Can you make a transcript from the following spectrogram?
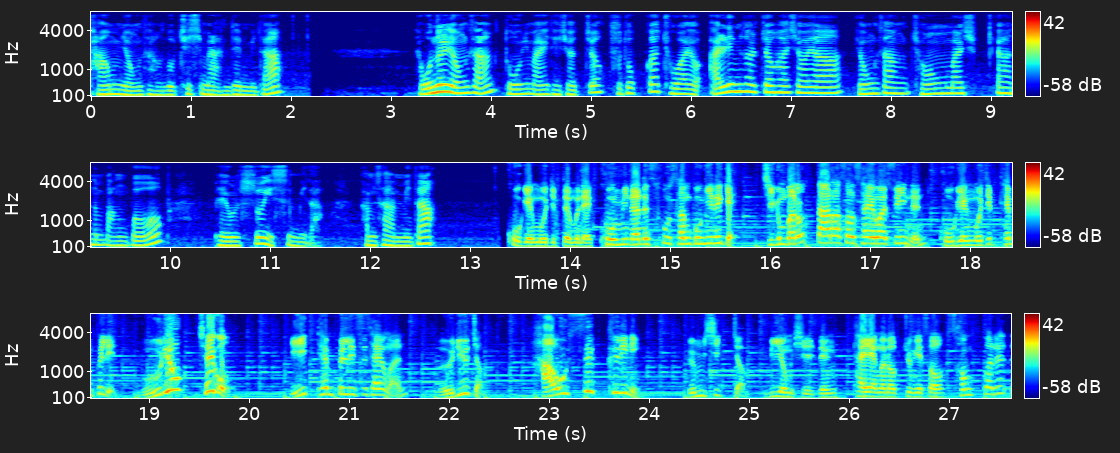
다음 영상 놓치시면 안 됩니다. 오늘 영상 도움이 많이 되셨죠? 구독과 좋아요, 알림 설정 하셔야 영상 정말 쉽게 하는 방법 배울 수 있습니다. 감사합니다. 고객 모집 때문에 고민하는 소상공인에게 지금 바로 따라서 사용할 수 있는 고객 모집 템플릿 무료 제공! 이 템플릿을 사용한 의류점, house cleaning, 음식점, 미용실 등 다양한 업종에서 성과를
